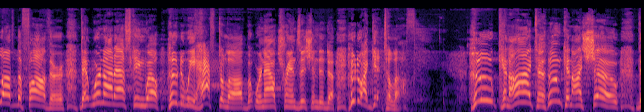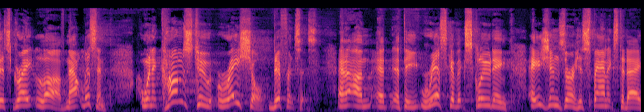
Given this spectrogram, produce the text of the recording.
love the Father that we're not asking, well, who do we have to love, but we're now transitioned into who do I get to love? Who can I, to whom can I show this great love? Now, listen, when it comes to racial differences, and I'm at, at, the risk of excluding Asians or Hispanics today,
